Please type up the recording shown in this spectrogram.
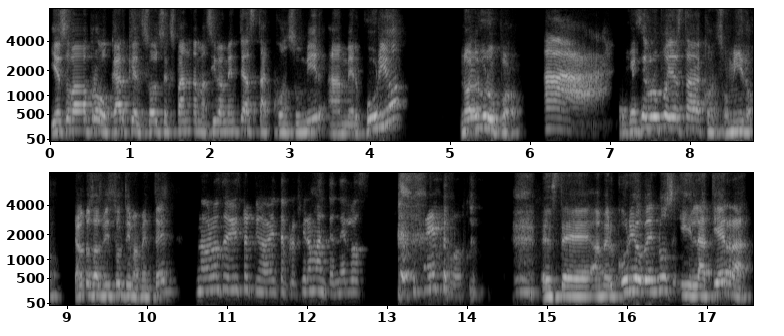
y eso va a provocar que el Sol se expanda masivamente hasta consumir a Mercurio, no el grupo, Ah, porque ese grupo ya está consumido. ¿Ya los has visto últimamente? no los he visto últimamente, prefiero mantenerlos frescos. Este, a Mercurio, Venus y la Tierra,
